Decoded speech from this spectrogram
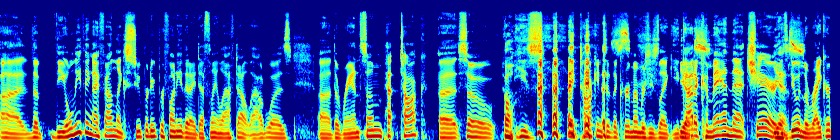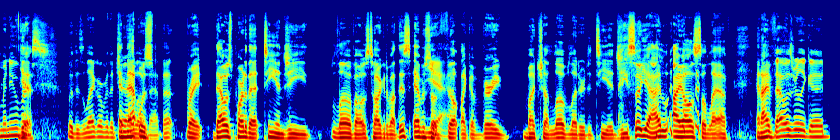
Uh, the the only thing I found like super duper funny that I definitely laughed out loud was uh, the ransom pep talk. Uh, so Oh. he's like talking to the crew members. He's like, "You got to command that chair." Yes. He's doing the Riker maneuver. Yes. with his leg over the chair. And I that love was- that. That Right. That was part of that TNG love I was talking about. This episode Yeah. felt like a very much a love letter to TNG. So yeah, I, I also laughed. And I've that was really good.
